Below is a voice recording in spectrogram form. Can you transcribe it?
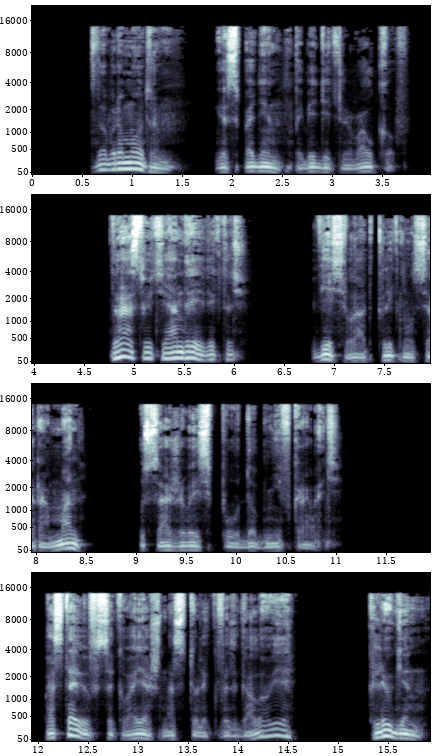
— С добрым утром, господин победитель волков. — Здравствуйте, Андрей Викторович. Весело откликнулся Роман, усаживаясь поудобнее в кровати. Поставив саквояж на столик в изголовье, Клюгин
